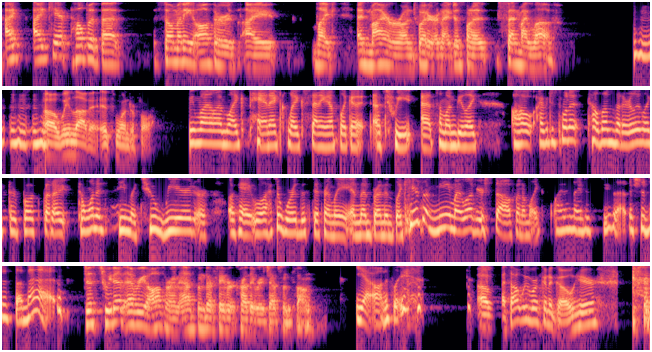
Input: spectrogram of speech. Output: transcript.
I I can't help it that so many authors I like admire on Twitter, and I just want to send my love. Mhm, mhm, mhm. oh, we love it. It's wonderful. Meanwhile, I'm like panic, like setting up like a, a tweet at someone, be like, oh, I just want to tell them that I really like their book, but I don't want it to seem like too weird or okay, well, I have to word this differently. And then Brendan's like, here's a meme. I love your stuff. And I'm like, why didn't I just do that? I should have just done that. Just tweet at every author and ask them their favorite Carly Rae Jepsen song. yeah, honestly. Oh, I thought we weren't going to go here.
